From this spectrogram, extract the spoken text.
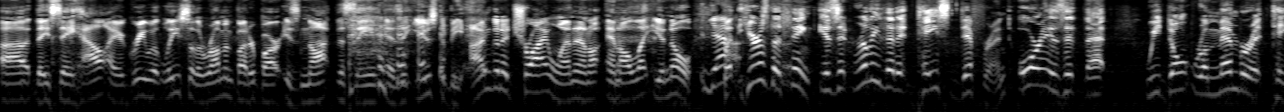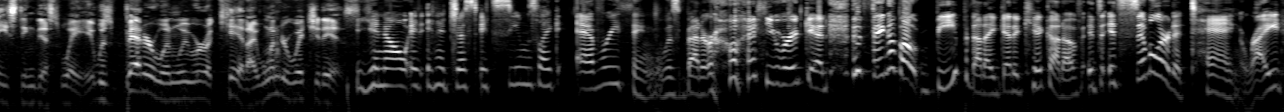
Uh, they say, Hal, I agree with Lisa. The rum and butter bar is not the same as it used to be. I'm going to try one and I'll, and I'll let you know. Yeah. But here's the thing is it really that it tastes different, or is it that we don't remember it tasting this way. It was better when we were a kid. I wonder which it is. You know, it, and it just it seems like everything was better when you were a kid. The thing about beep that I get a kick out of, it's it's similar to tang, right?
